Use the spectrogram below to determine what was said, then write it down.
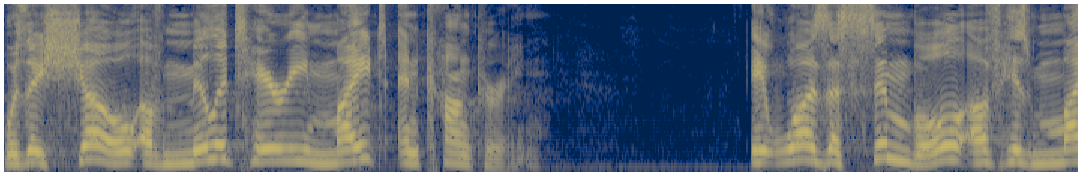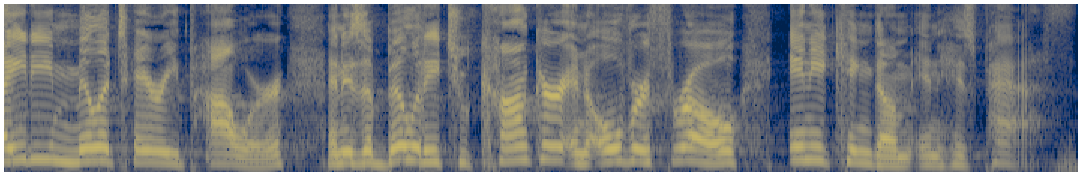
was a show of military might and conquering. It was a symbol of his mighty military power and his ability to conquer and overthrow any kingdom in his path.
